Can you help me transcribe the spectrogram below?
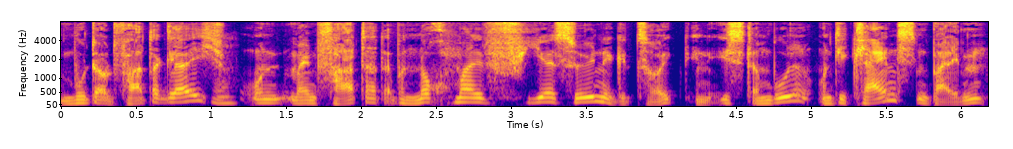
Mutter und Vater gleich. Und mein Vater hat aber nochmal vier Söhne gezeugt in Istanbul. Und die kleinsten beiden,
